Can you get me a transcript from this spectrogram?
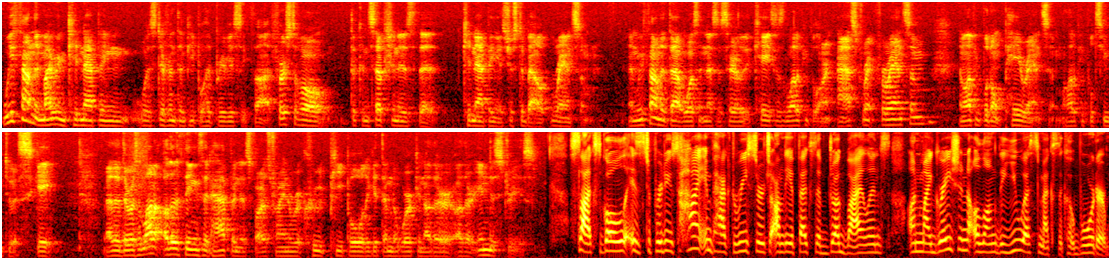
We found that migrant kidnapping was different than people had previously thought. First of all, the conception is that kidnapping is just about ransom. And we found that that wasn't necessarily the case, as a lot of people aren't asked for ransom, and a lot of people don't pay ransom. A lot of people seem to escape. Rather, there was a lot of other things that happened as far as trying to recruit people to get them to work in other, other industries. Slack's goal is to produce high-impact research on the effects of drug violence on migration along the U.S.-Mexico border.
